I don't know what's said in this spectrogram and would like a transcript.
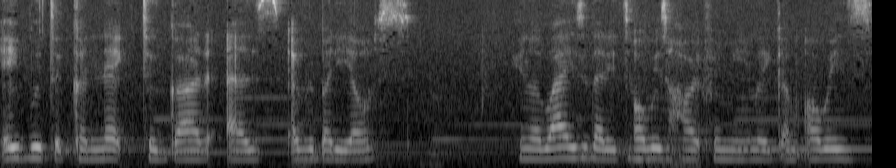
able to connect to God as everybody else? You know, why is it that it's always hard for me? Like, I'm always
